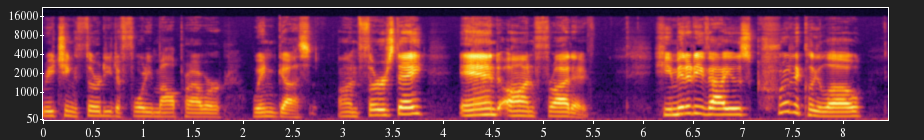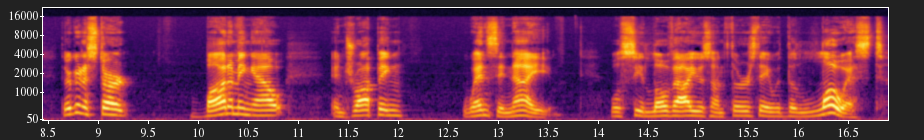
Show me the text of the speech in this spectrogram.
reaching 30 to 40 mile per hour wind gusts on Thursday and on Friday. Humidity values critically low. They're going to start bottoming out and dropping Wednesday night. We'll see low values on Thursday with the lowest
